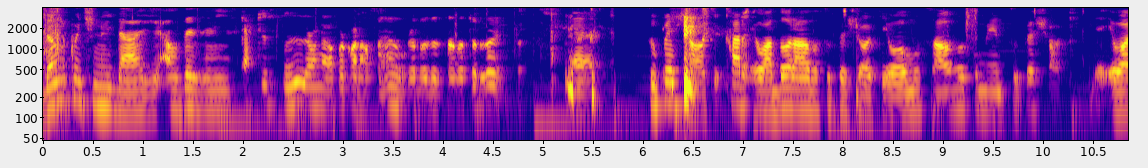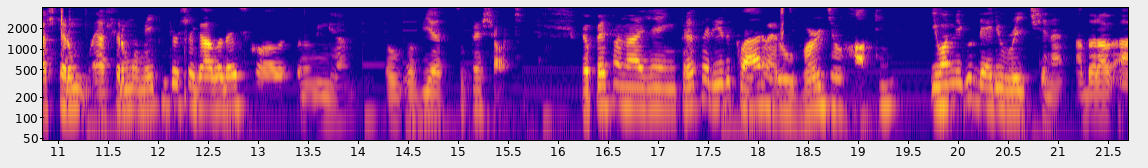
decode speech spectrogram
dando continuidade aos desenhos que aqueciam nosso coração tava tudo isso. É, Super Choque. Cara, eu adorava Super Choque. Eu almoçava comendo Super Choque. Eu acho que era um, acho que era um momento em que eu chegava da escola, se eu não me engano. Eu, eu via Super Choque. Meu personagem preferido, claro, era o Virgil Hawkins. E o amigo dele, o Rich, né? Adorava, a-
